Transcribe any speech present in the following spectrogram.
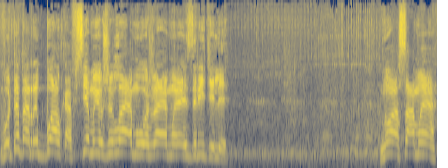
Вот это рыбалка, всем ее желаем, уважаемые зрители. Ну а самые,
